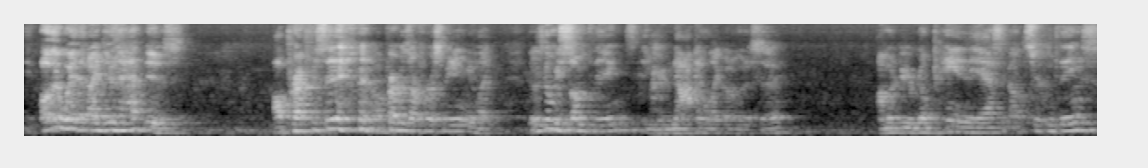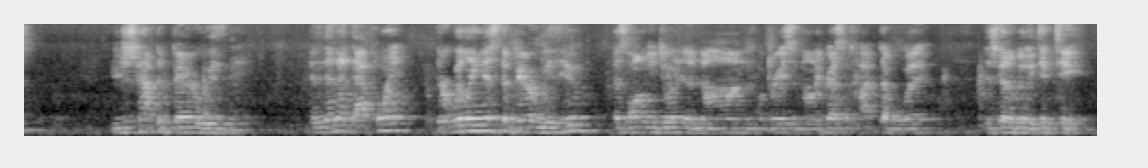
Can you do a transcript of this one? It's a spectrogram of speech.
The other way that I do that is I'll preface it, I'll preface our first meeting and be like, there's gonna be some things that you're not gonna like what I'm gonna say. I'm gonna be a real pain in the ass about certain things. You're just gonna have to bear with me. And then at that point, their willingness to bear with you, as long as you do it in a non-abrasive, non-aggressive type of way, is gonna really dictate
